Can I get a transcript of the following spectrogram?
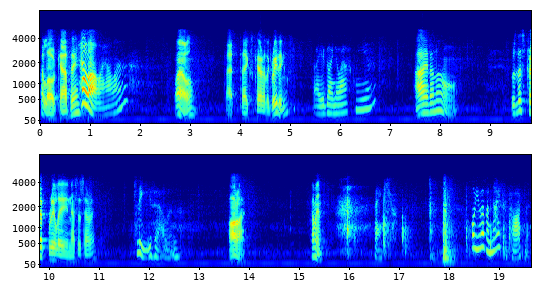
Hello, Kathy. Hello, Alan. Well, that takes care of the greetings. Are you going to ask me in? I don't know. Was this trip really necessary? Please, Alan. All right. Come in. Thank you. Oh, you have a nice apartment.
